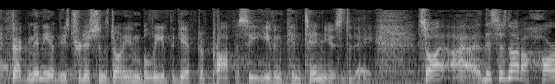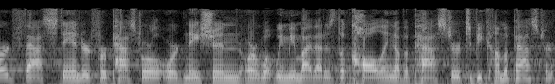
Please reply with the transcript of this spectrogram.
In fact, many of these traditions don't even believe the gift of prophecy even continues today. So, I, I, this is not a hard, fast standard for pastoral ordination, or what we mean by that is the calling of a pastor to become a pastor.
